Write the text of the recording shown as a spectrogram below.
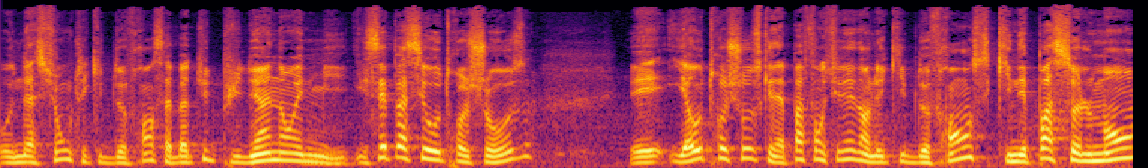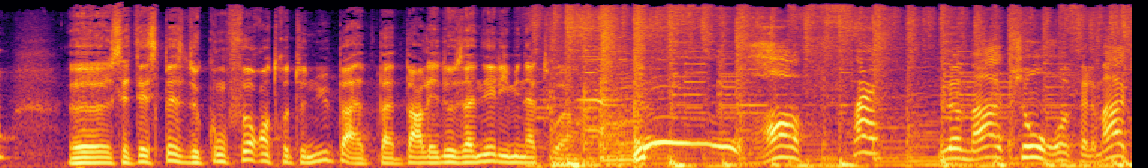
aux nations que l'équipe de France a battues depuis un an et demi. Il s'est passé autre chose. Et il y a autre chose qui n'a pas fonctionné dans l'équipe de France, qui n'est pas seulement euh, cette espèce de confort entretenu par, les deux années éliminatoires. refait le match, on refait le match.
